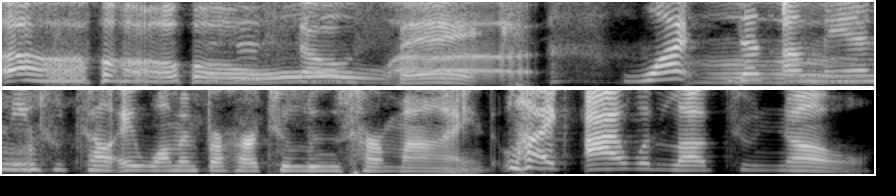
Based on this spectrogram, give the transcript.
oh This is so oh, sick. Uh, What does a man need to tell a woman for her to lose her mind? Like, I would love to know.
